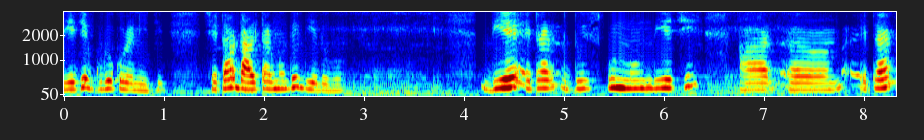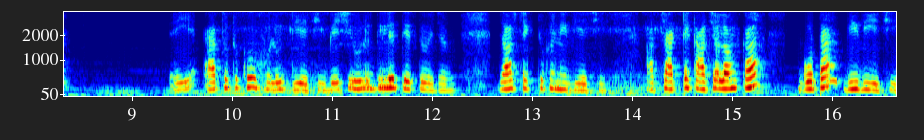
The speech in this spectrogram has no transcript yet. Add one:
ভেজে গুঁড়ো করে নিয়েছি। সেটাও ডালটার মধ্যে দিয়ে দেবো। দিয়ে এটার দুই স্পুন নুন দিয়েছি আর এটার এই এতটুকু হলুদ দিয়েছি। বেশি হলুদ দিলে তেতো হয়ে যাবে। জাস্ট একটুখানি দিয়েছি। আর চারটে কাঁচা লঙ্কা গোটা দিয়ে দিয়েছি।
